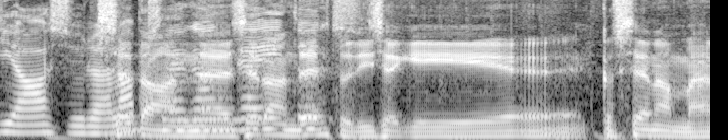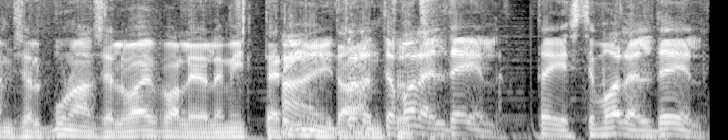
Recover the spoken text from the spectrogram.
Ja sülelapsega seda on, seda on tehtud isegi, kas enam-vähem seal punasel vaibal ei ole mitte Te rinda olete valel antud. teel, täiesti valel teel.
